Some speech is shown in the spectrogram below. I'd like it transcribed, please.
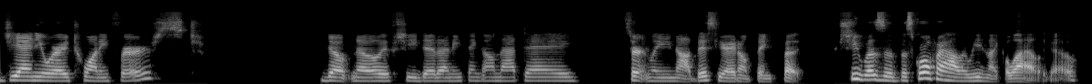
January 21st don't know if she did anything on that day. Certainly not this year i don't think but she was a, the squirrel for halloween like a while ago.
